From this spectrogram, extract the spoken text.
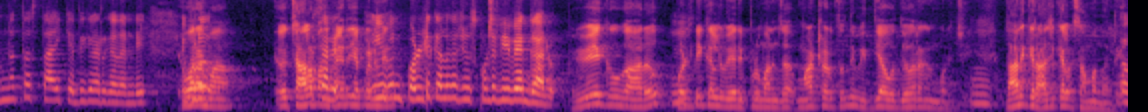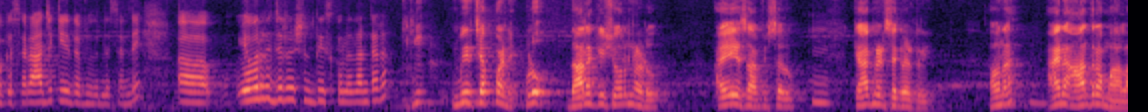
ఉన్నత స్థాయికి ఎదిగారు కదండి. ఎవరమ్మా? చాలా మంది పేరు చెప్పండి. ఈవెన్ పొలిటికల్గా చూసుకుంటే వివేక్ గారు. వివేక్ గారు పొలిటికల్ వేరు. ఇప్పుడు మనం మాట్లాడుతుంది విద్యా ఉద్యోగ రంగం గురించి. దానికి రాజకీయాలకు సంబంధం లేదు. ఓకే సార్ రాజకీయ వదిలేసండి. ఎవరు రిజర్వేషన్ తీసుకోలేదంటారా మీరు చెప్పండి. ఇప్పుడు దానకిషోర్ ఉన్నాడు. IAS officer cabinet secretary. అవునా? ఆయన ఆంధ్ర మాల.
